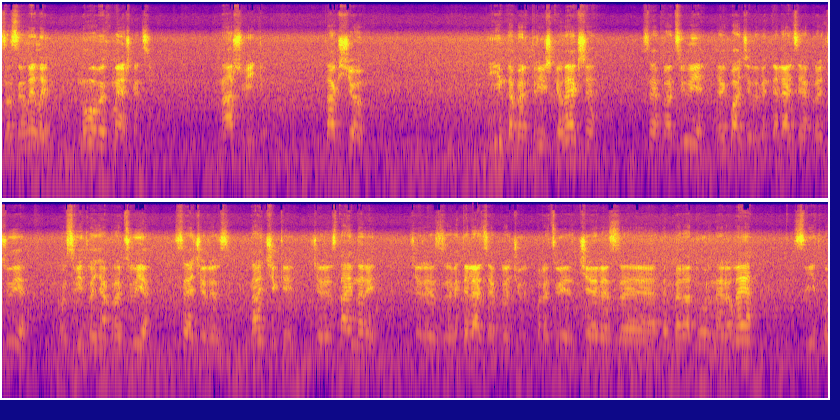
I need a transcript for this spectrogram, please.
заселили нових мешканців наш відділ. Так що їм тепер трішки легше, все працює, як бачили, вентиляція працює, освітлення працює, все через датчики, через таймери, через вентиляція працює через е, температурне реле, світло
